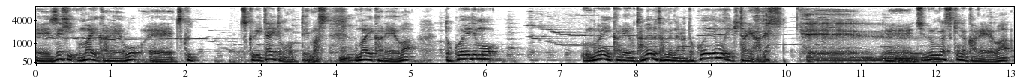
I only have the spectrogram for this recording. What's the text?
えーぜひうまいカレーを、えー作っ作りたいと思っています。うまいカレーはどこへでも、うまいカレーを食べるためならどこへでも行きたい派です。えー自分が好きなカレーは、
